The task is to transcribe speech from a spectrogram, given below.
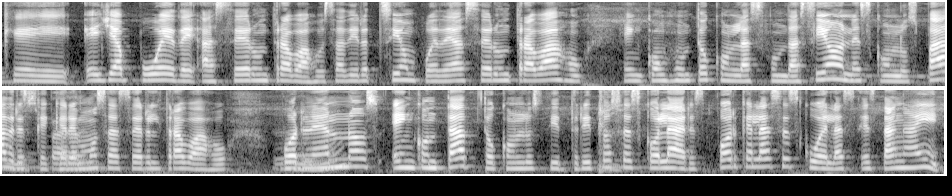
que ella puede hacer un trabajo, esa dirección puede hacer un trabajo en conjunto con las fundaciones, con los padres que queremos hacer el trabajo, ponernos en contacto con los distritos escolares, porque las escuelas están ahí.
